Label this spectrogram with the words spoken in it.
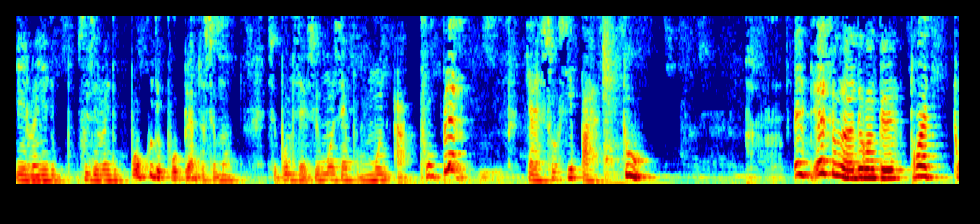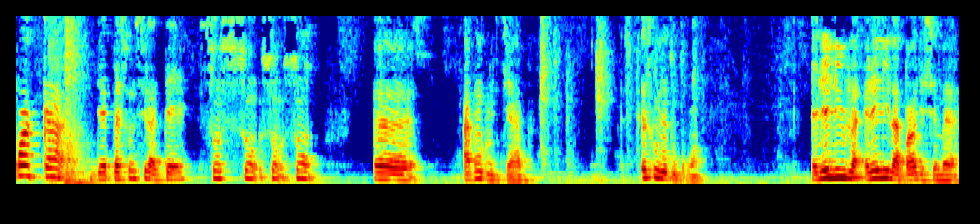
et éloigner de, vous éloigner de beaucoup de problèmes dans ce monde. Ce, monde, ce monde, c'est un monde à problème. Il y a les sorciers partout. Est-ce que vous vous rendez compte que trois, quarts des personnes sur la terre sont, sont, sont, sont euh, avec le diable Est-ce que vous êtes au courant? Elle lire elle est la parole du semeur.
